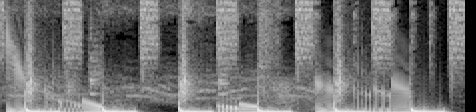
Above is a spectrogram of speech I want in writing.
Thank you.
